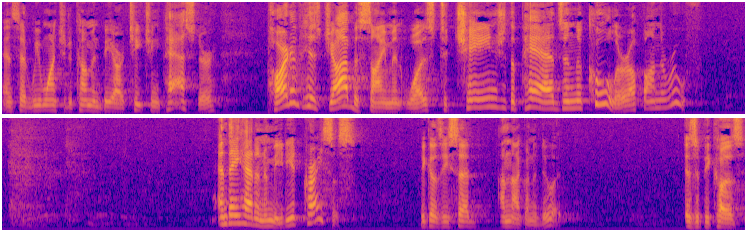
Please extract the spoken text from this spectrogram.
and said, We want you to come and be our teaching pastor, Part of his job assignment was to change the pads in the cooler up on the roof. And they had an immediate crisis because he said, I'm not going to do it. Is it because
